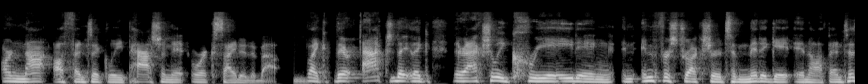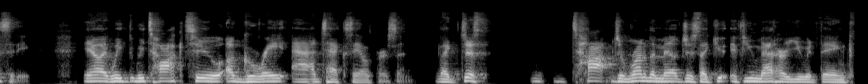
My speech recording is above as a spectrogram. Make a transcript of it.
are not authentically passionate or excited about. Like they're actually like they're actually creating an infrastructure to mitigate inauthenticity. You know like we we talk to a great ad tech salesperson like just top to run of the mill, just like you, if you met her, you would think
